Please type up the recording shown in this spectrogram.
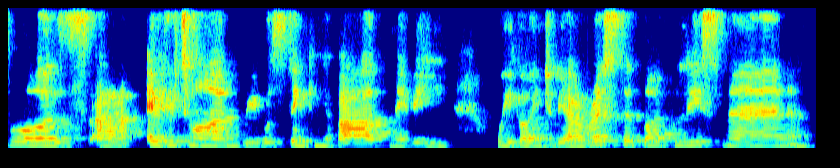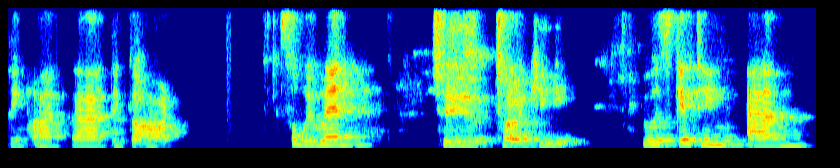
was uh, every time we was thinking about maybe we're going to be arrested by policemen and things like that. The guard. So we went to Turkey. He was getting um,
